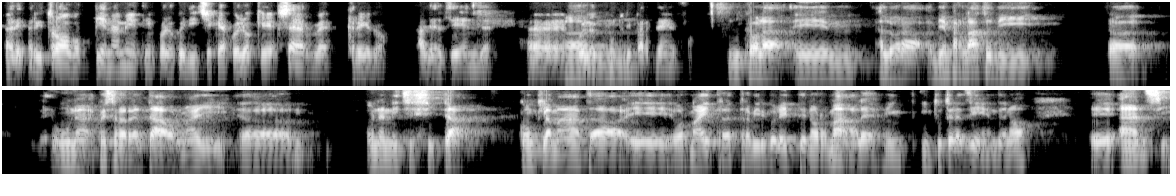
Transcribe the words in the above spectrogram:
eh, ritrovo pienamente in quello che dici, che è quello che serve, credo, alle aziende. Eh, quello um, è il punto di ehm, partenza. Nicola, ehm, allora abbiamo parlato di uh, una, questa è una realtà ormai, uh, una necessità conclamata e ormai tra, tra virgolette normale in, in, tutte le aziende, no? Eh, anzi,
